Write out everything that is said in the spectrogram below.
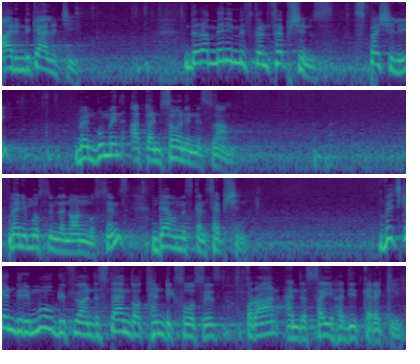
identicality. There are many misconceptions, especially when women are concerned in Islam. Many Muslims and non Muslims, they have a misconception which can be removed if you understand the authentic sources, Quran and the Sahih Hadith correctly.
